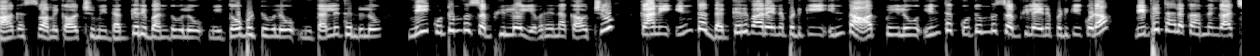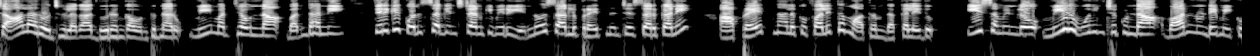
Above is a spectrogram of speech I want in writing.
భాగస్వామి కావచ్చు మీ దగ్గరి బంధువులు మీ తోబుట్టువులు మీ తల్లిదండ్రులు మీ కుటుంబ సభ్యుల్లో ఎవరైనా కావచ్చు. కానీ ఇంత దగ్గరి వారైనప్పటికీ ఇంత ఆత్మీయులు ఇంత కుటుంబ సభ్యులైనప్పటికీ కూడా విభేదాల కారణంగా చాలా రోజులుగా దూరంగా ఉంటున్నారు. మీ మధ్య ఉన్న బంధాన్ని తిరిగి కొనసాగించడానికి మీరు ఎన్నోసార్లు ప్రయత్నం చేశారు కానీ ఆ ప్రయత్నాలకు ఫలితం మాత్రం దక్కలేదు. ఈ సమయంలో మీరు ఊహించకుండా వారి నుండి మీకు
